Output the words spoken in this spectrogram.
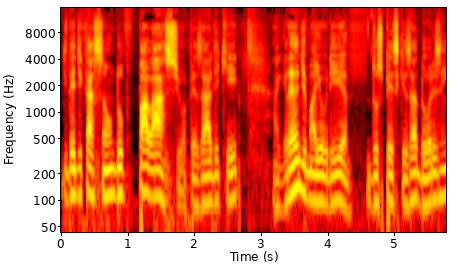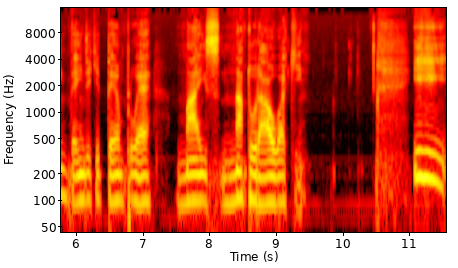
de dedicação do palácio, apesar de que a grande maioria dos pesquisadores entende que templo é mais natural aqui. E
